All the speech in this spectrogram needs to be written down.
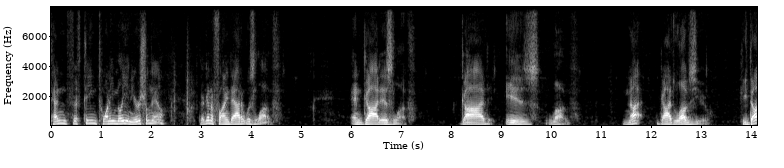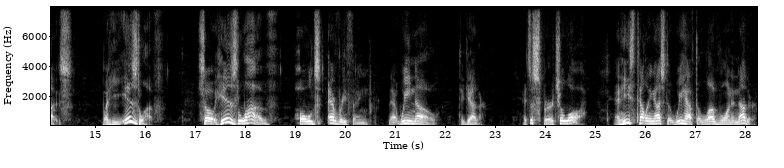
10, 15, 20 million years from now, they're going to find out it was love. And God is love. God is love. Not God loves you. He does. But He is love. So his love holds everything that we know together. It's a spiritual law. And he's telling us that we have to love one another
